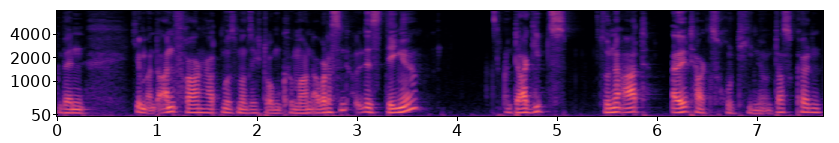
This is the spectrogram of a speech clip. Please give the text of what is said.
Wenn jemand Anfragen hat, muss man sich drum kümmern. Aber das sind alles Dinge, da gibt es so eine Art Alltagsroutine. Und das können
